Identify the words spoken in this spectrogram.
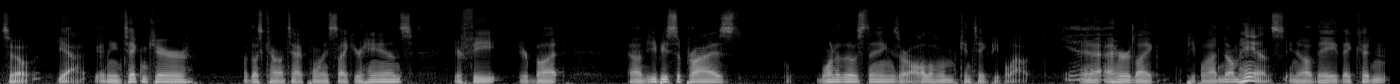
So yeah, I mean, taking care of those contact points like your hands, your feet, your butt, um, you'd be surprised. One of those things or all of them can take people out. Yeah. And I, I heard like people had numb hands. You know, they they couldn't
